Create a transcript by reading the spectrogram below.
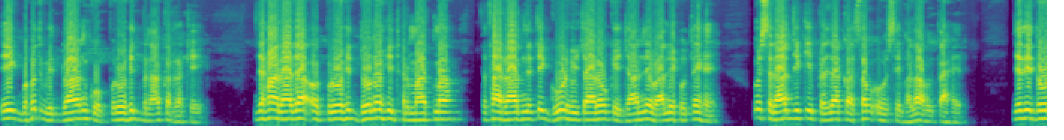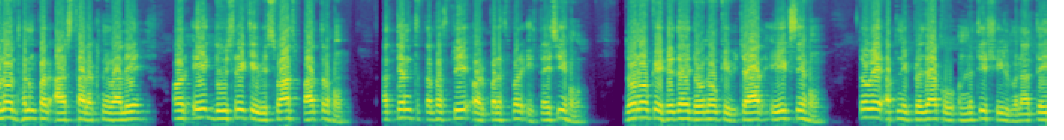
एक बहुत विद्वान को पुरोहित बनाकर रखे। जहाँ राजा और पुरोहित दोनों ही धर्मात्मा तथा राजनीतिक गूढ़ विचारों के जानने वाले होते हैं, उस राज्य की प्रजा का सब ओर से भला होता है। यदि दोनों धर्म पर आस्था रखने वाले और एक दूसरे के विश्वास पात्र हों, अत्यंत तपस्वी और परस्पर हितैषी हों, दोनों के हृदय, दोनों के विचार एक से हों तो वे अपनी प्रजा को उन्नतिशील बनाते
